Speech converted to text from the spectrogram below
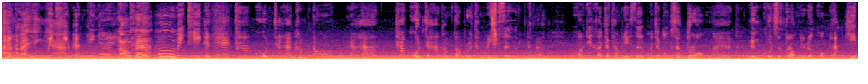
นะดังอะไรนั้นอย่างวิเงี้ยธีการง่ายๆเราก็เลยถ้เออวิธีการง่ายๆถ้าคุณจะหาคำตอบนะคะ ถ้าคุณจะหาคำตอบหรือทำรีเสิร์ชดังนั้น คนที่เขาจะทำรีเสิร์ชมันจะต้องสตรองมากหนึ่งคุณสตรองในเรื่องของหลักคิด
